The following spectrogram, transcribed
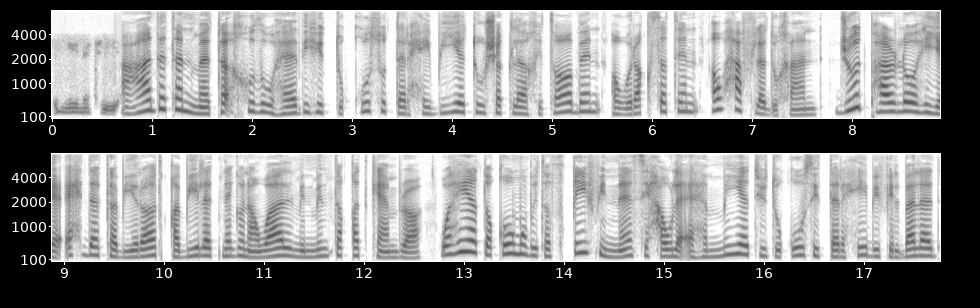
community. عادة ما تأخذ هذه الطقوس الترحيبية شكل خطاب أو رقصة أو حفل دخان. جود بارلو هي إحدى كبيرات قبيلة نيغوناوال من منطقة كامبرا وهي تقوم بتثقيف الناس حول أهمية طقوس الترحيب في البلد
